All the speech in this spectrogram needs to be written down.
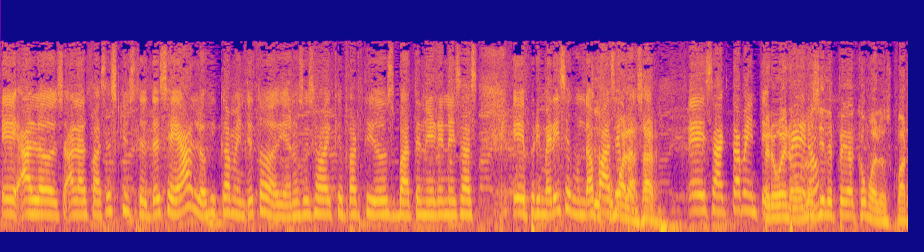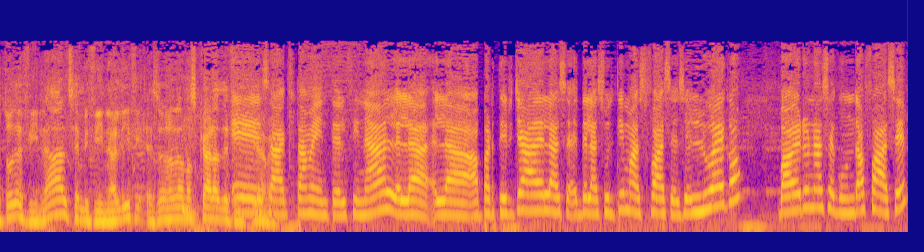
eh, a, los, a las fases que usted desea. Lógicamente todavía no se sabe qué partidos va a tener en esas eh, primera y segunda es fase. como al porque- azar. Exactamente. Pero bueno, uno sí le pega como a los cuartos de final, semifinal y esas son las más caras definitivamente. Exactamente, el final, la, la- a partir ya de las, de las últimas fases. Luego Va a haber una segunda fase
